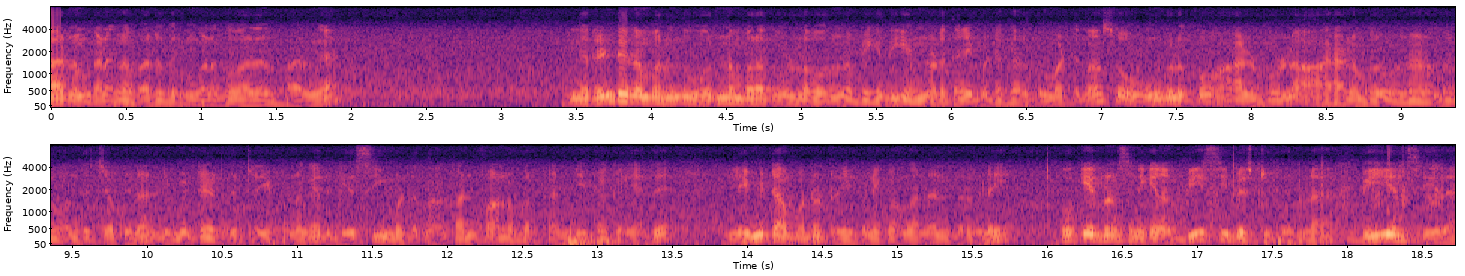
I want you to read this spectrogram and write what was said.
ஆறு நம்ம கணக்கில் வருது. உங்கள் கணக்கு வருதுன்னு பாருங்கள் இந்த ரெண்டு நம்பர்லேருந்து ஒரு நம்பராக உள்ளே வரணும் அப்படிங்கிறது என்னோட தனிப்பட்ட கருத்து மட்டும்தான். ஸோ உங்களுக்கும் ஆள் போல் ஆறாம் நம்பர் ஒன்றாம் நம்பர் வந்துச்சு அப்படின்னா லிமிட்டை எடுத்து ட்ரை பண்ணுங்கள் இது கெஸ்ஸிங் மட்டும் தான் கன்ஃபார்ம் நம்பர் கண்டிப்பாக கிடையாது லிமிட்டாக மட்டும் ட்ரை பண்ணிக்கோங்க நண்பர்களே. ஓகே ஃப்ரெண்ட்ஸ் இன்றைக்கி நான் பிசி பெஸ்ட் பொருளில் பிஎன்சியில்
